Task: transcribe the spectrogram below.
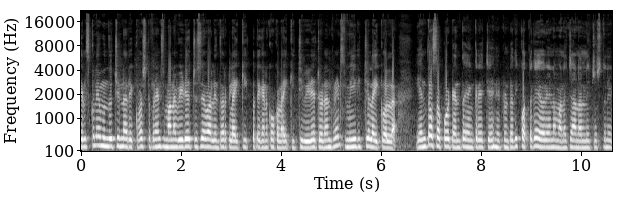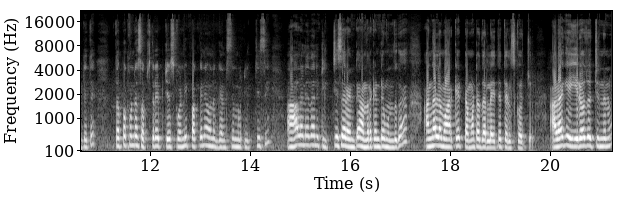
తెలుసుకునే ముందు చిన్న రిక్వెస్ట్ ఫ్రెండ్స్ మన వీడియో చూసే వాళ్ళు ఇంతవరకు లైక్ ఇకపోతే కనుక ఒక లైక్ ఇచ్చి వీడియో చూడండి ఫ్రెండ్స్. మీరు ఇచ్చే లైక్ వల్ల ఎంతో సపోర్ట్ ఎంతో ఎంకరేజ్ చేసినట్టు ఉంటుంది కొత్తగా ఎవరైనా మన ఛానల్ని చూస్తున్నట్టయితే తప్పకుండా సబ్స్క్రైబ్ చేసుకోండి. పక్కనే ఉన్న గంట సింబల్ క్లిక్ చేసి ఆల్ అనే దాన్ని క్లిక్ చేశారంటే అందరికంటే ముందుగా అంగళ్ళ మార్కెట్ టమాటా ధరలు అయితే తెలుసుకోవచ్చు. అలాగే ఈరోజు వచ్చిందను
